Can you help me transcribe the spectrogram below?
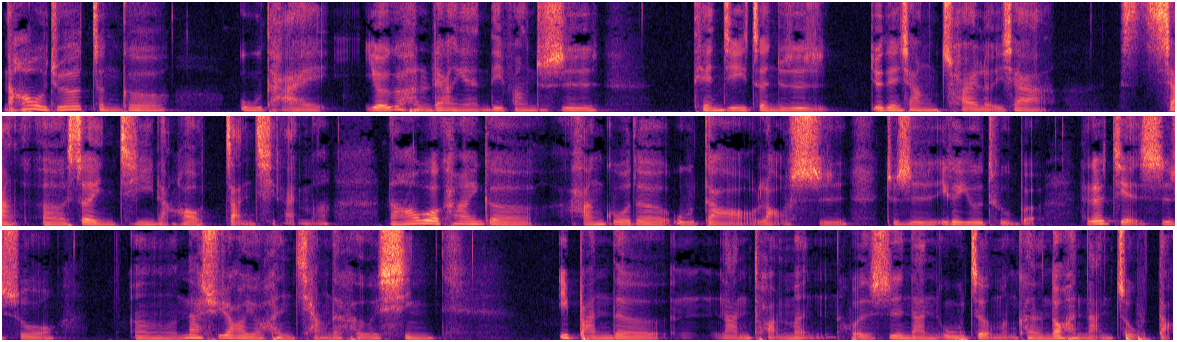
然后我觉得整个舞台有一个很亮眼的地方，就是田鸡镇就是有点像踹了一下像呃摄影机，然后站起来嘛。然后我有看到一个韩国的舞蹈老师，就是一个 YouTuber，他就解释说，嗯、那需要有很强的核心。一般的男团们或者是男舞者们可能都很难做到，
